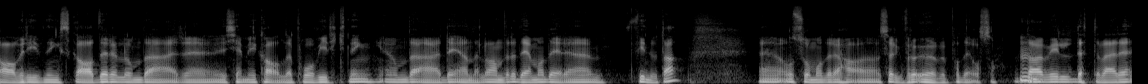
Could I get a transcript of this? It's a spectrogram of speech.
avrivningsskader, eller om det er kjemikalepåvirkning, kjemikaliepåvirkning, om det er det ene eller det andre, det må dere finne ut av. Eh, og så må dere ha, sørge for å øve på det også. Da vil dette være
